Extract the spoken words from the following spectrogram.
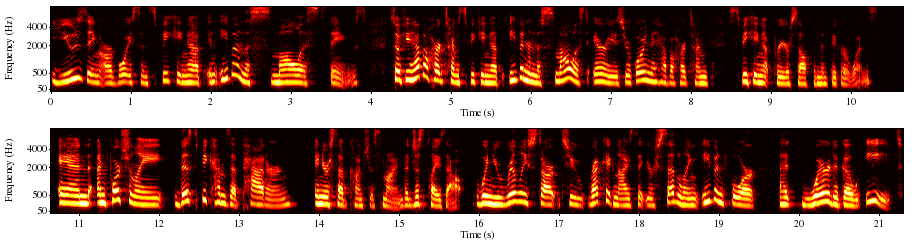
using our voice and speaking up in even the smallest things. So if you have a hard time speaking up, even in the smallest areas, you're going to have a hard time speaking up for yourself in the bigger ones. And unfortunately, this becomes a pattern in your subconscious mind that just plays out. When you really start to recognize that you're settling, even for a, where to go eat,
